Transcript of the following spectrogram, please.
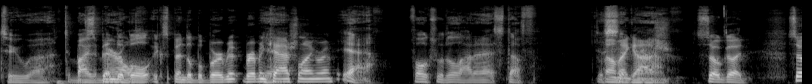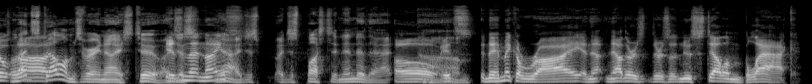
to uh, to buy the barrel. Expendable expendable bourbon bourbon cash lying around. Yeah, folks with a lot of that stuff. Oh my gosh, around. So good. So, Well, that uh, Stellum's very nice too. I isn't just- that nice? Yeah, I just I just busted into that. Oh, Um, it's and they make a rye, and that, now there's there's a new Stellum Black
